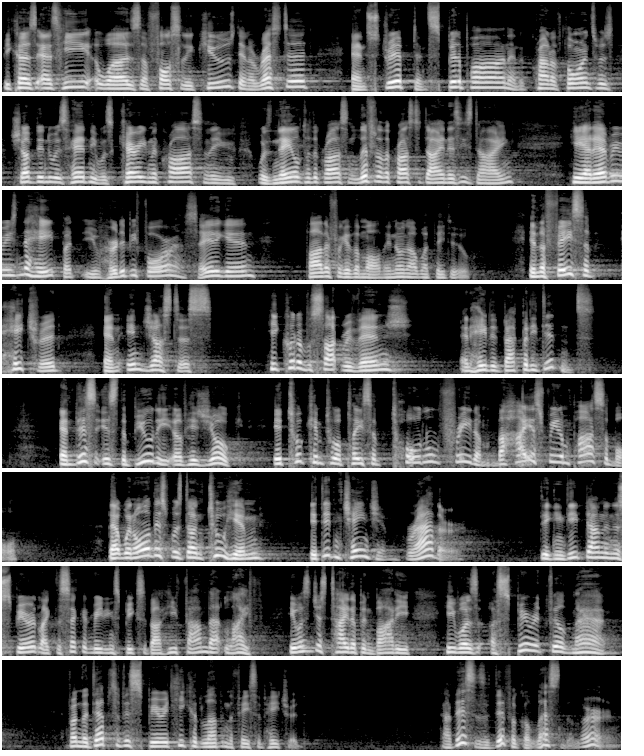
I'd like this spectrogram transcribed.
Because as he was uh, falsely accused and arrested and stripped and spit upon, and a crown of thorns was shoved into his head, and he was carrying the cross, and he was nailed to the cross and lifted on the cross to die, and as he's dying, he had every reason to hate, but you've heard it before. I'll say it again. Father, forgive them all. They know not what they do. In the face of hatred and injustice, he could have sought revenge and hated back, but he didn't. And this is the beauty of his yoke. It took him to a place of total freedom, the highest freedom possible. That when all this was done to him, it didn't change him. Rather, digging deep down in his spirit, like the second reading speaks about, he found that life. He wasn't just tied up in body, he was a spirit filled man. From the depths of his spirit, he could love in the face of hatred. Now, this is a difficult lesson to learn.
